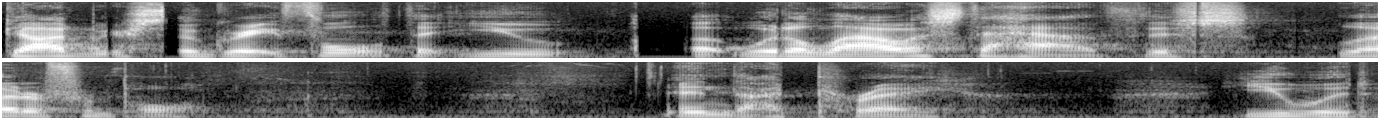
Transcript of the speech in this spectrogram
God, we're so grateful that you uh, would allow us to have this letter from Paul. And I pray you would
